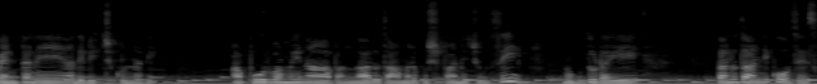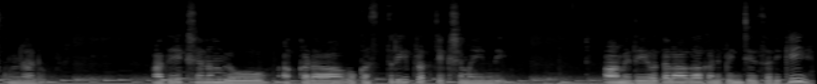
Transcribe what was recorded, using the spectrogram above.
వెంటనే అది విచ్చుకున్నది. అపూర్వమైన ఆ బంగారు తామర పుష్పాన్ని చూసి ముగ్ధుడై తను దాన్ని కోసేసుకున్నాడు. అదే క్షణంలో అక్కడ ఒక స్త్రీ ప్రత్యక్షమైంది. ఆమె దేవతలాగా కనిపించేసరికి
